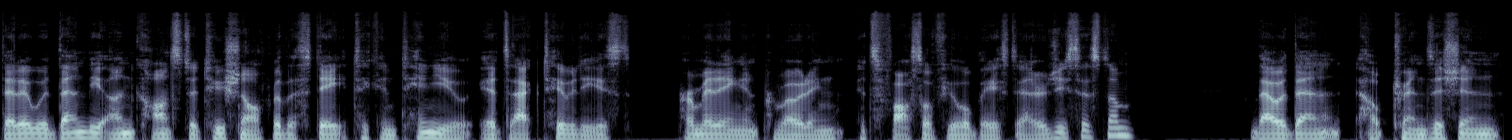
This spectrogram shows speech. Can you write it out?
that it would then be unconstitutional for the state to continue its activities permitting and promoting its fossil fuel based energy system. That would then help transition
